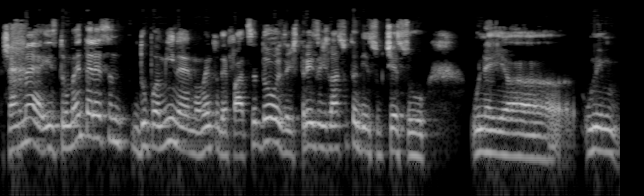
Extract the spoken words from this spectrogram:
Și anume, instrumentele sunt, după mine, în momentul de față, 20-30% din succesul unei, uh, unui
